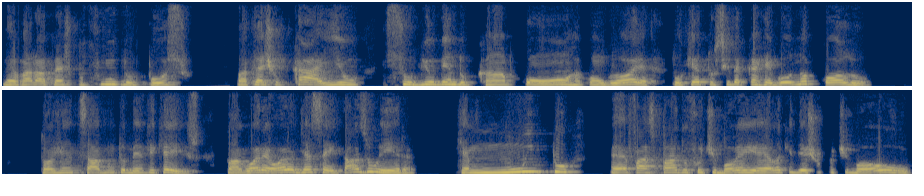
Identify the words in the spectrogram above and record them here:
levaram o Atlético para o fundo do poço. O Atlético caiu, subiu dentro do campo com honra, com glória, porque a torcida carregou no colo. Então a gente sabe muito bem o que, que é isso. Então agora é hora de aceitar a zoeira, que é muito, é, faz parte do futebol e é ela que deixa o futebol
